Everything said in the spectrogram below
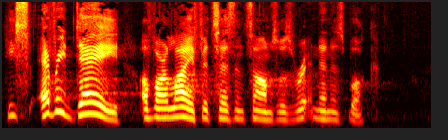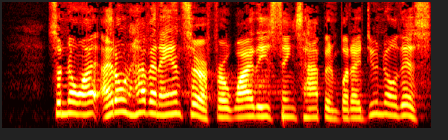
He's, every day of our life, it says in Psalms, was written in His book. So, no, I, I don't have an answer for why these things happen, but I do know this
